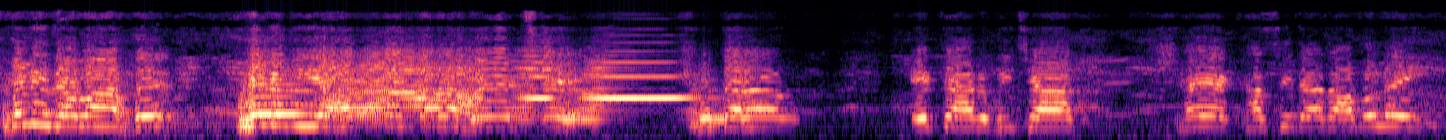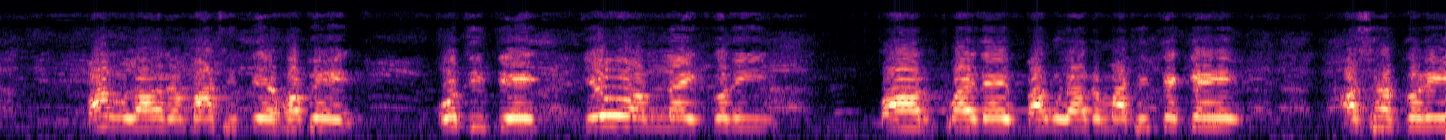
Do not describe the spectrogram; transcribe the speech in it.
ফেলে দেওয়া হয়ে দিয়ে হত্যা করা হয়েছে। সুতরাং এটার বিচার শেখ হাসিনার আমলেই বাংলার মাটিতে হবে। অতীতে কেউ অন্যায় করি, পার পায় নাই বাংলার মাটি থেকে। আশা করি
